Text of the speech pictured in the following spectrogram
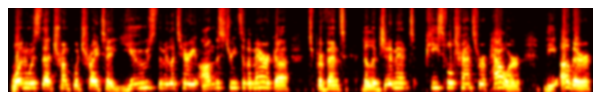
One was that Trump would try to use the military on the streets of America to prevent the legitimate, peaceful transfer of power. The other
